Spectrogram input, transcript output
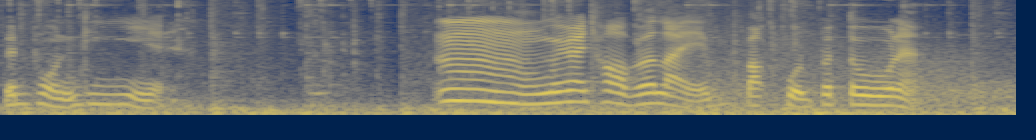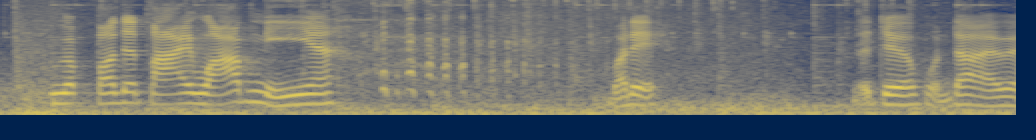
เป็นผลที่ อืม ไม่ค่อยชอบเท่าไหร่ปักผลประตูเนี่ยเกือบตอนจะตายวาร์ปหนีไงมาเด็เดี๋ยวเจอผลได้ไป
